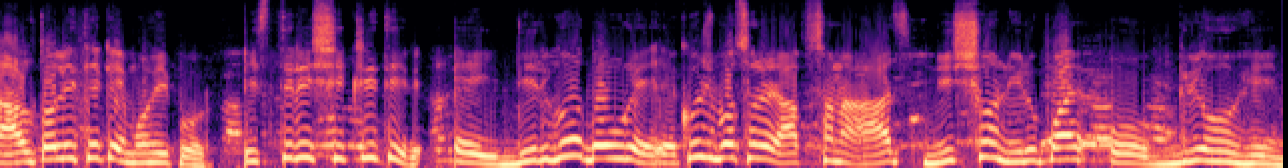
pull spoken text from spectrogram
তালতলি থেকে মহিপুর। স্ত্রীর স্বীকৃতির এই দীর্ঘ দৌড়ে একুশ বছরের আফসানা আজ নিঃস্ব নিরুপায় ও গৃহহীন।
